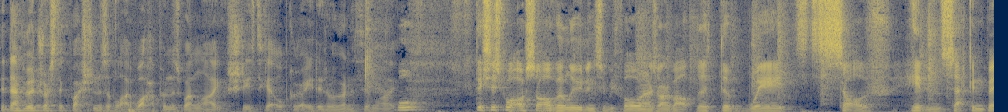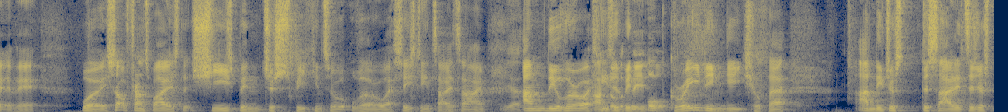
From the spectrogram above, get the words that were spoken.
they never address the questions of like what happens when like she needs to get upgraded or anything like. Well, this is what I was sort of alluding to before when I was on about the, the weird sort of hidden second bit of it, where it sort of transpires that she's been just speaking to other OSs the entire time, Yeah. and the other OSs And have been people. upgrading each other, and they just decided to just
